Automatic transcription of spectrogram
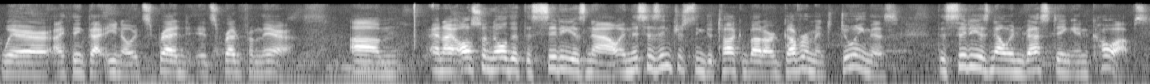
where I think that you know it spread it spread from there. Um, and I also know that the city is now, and this is interesting to talk about our government doing this. The city is now investing in co-ops,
